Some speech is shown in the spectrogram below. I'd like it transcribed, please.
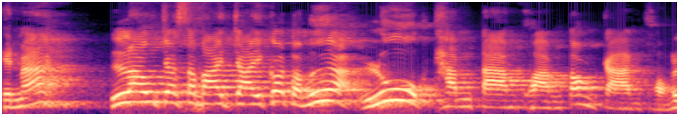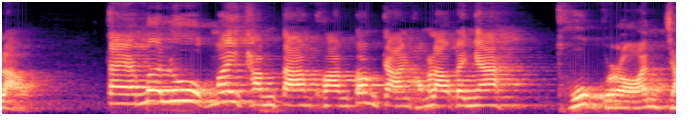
เห็นไหม เราจะสบายใจก็ต่อเมื่อลูกทำตามความต้องการของเรา แต่เมื่อลูกไม่ทำตามความต้องการของเราเป็นไงทุกข์ร้อนใจ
